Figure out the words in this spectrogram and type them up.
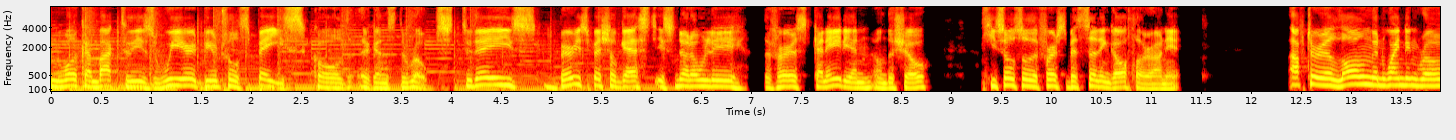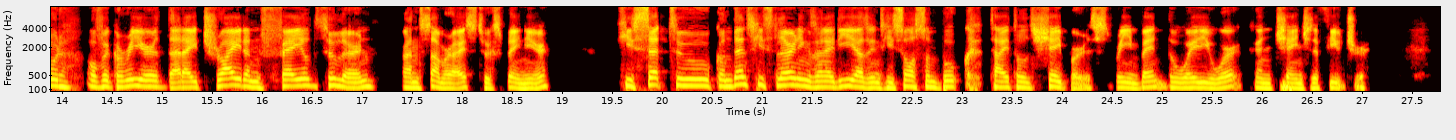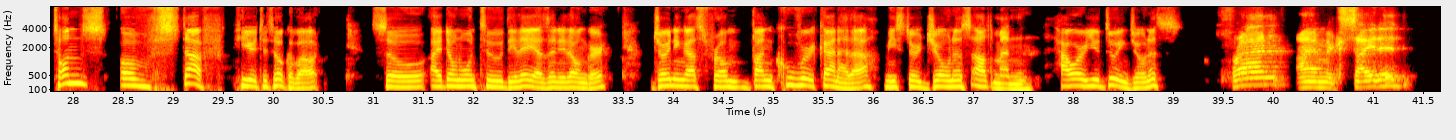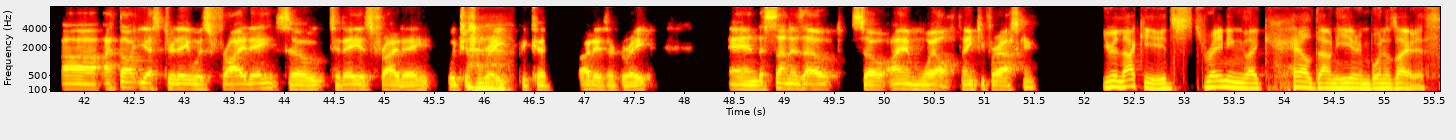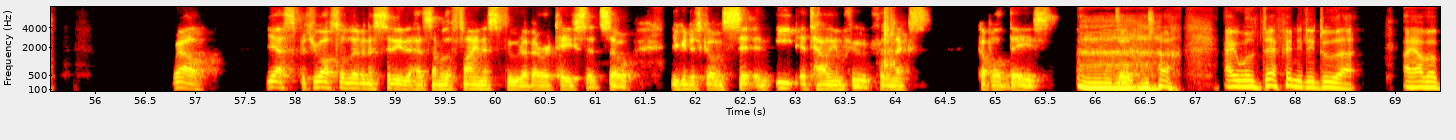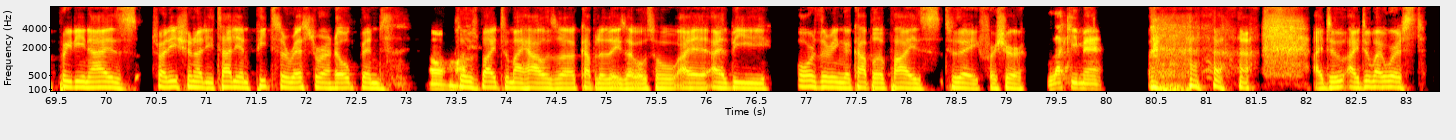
Everyone. Welcome back to this weird virtual space called Against the Ropes. Today's very special guest is not only the first Canadian on the show, he's also the first best selling author on it. After a long and winding road of a career that I tried and failed to learn and summarize to explain here, he's set to condense his learnings and ideas in his awesome book titled Shapers Reinvent the Way You Work and Change the Future tons of stuff here to talk about. So I don't want to delay us any longer. Joining us from Vancouver, Canada, Mr. Jonas Altman. How are you doing, Jonas? Fran, I'm excited. Uh, I thought yesterday was Friday, so today is Friday, which is great because Fridays are great. And the sun is out, so I am well. Thank you for asking. You're lucky. It's raining like hell down here in Buenos Aires. Well, Yes, but you also live in a city that has some of the finest food I've ever tasted. So you can just go and sit and eat Italian food for the next couple of days. So. I will definitely do that. I have a pretty nice traditional Italian pizza restaurant opened oh close by to my house a couple of days ago. So I, I'll be ordering a couple of pies today for sure. Lucky man. I do I do my worst.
